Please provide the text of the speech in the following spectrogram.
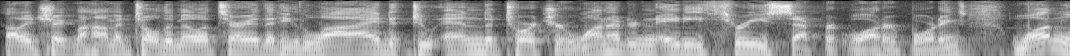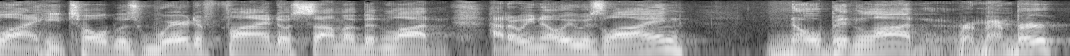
Khalid Sheikh Mohammed told the military that he lied to end the torture. 183 separate waterboardings. One lie he told was where to find Osama bin Laden. How do we know he was lying? No bin Laden, remember?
